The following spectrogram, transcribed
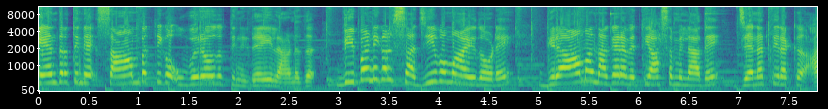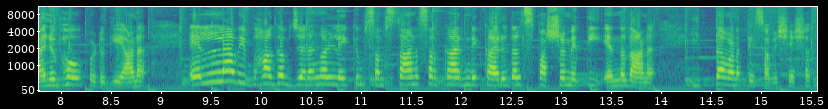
കേന്ദ്രത്തിന്റെ സാമ്പത്തിക ഉപരോധത്തിനിടയിലാണിത്. വിപണികൾ സജീവമായതോടെ ഗ്രാമ നഗര വ്യത്യാസമില്ലാതെ ജനത്തിരക്ക് അനുഭവപ്പെടുകയാണ്. എല്ലാ വിഭാഗം ജനങ്ങളിലേക്കും സംസ്ഥാന സർക്കാരിന്റെ കരുതൽ സ്പർശമെത്തി എന്നതാണ് ഇത്തവണത്തെ സവിശേഷത.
